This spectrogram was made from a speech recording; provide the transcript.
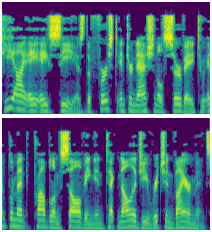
PIAAC is the first international survey to implement problem-solving in technology-rich environments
